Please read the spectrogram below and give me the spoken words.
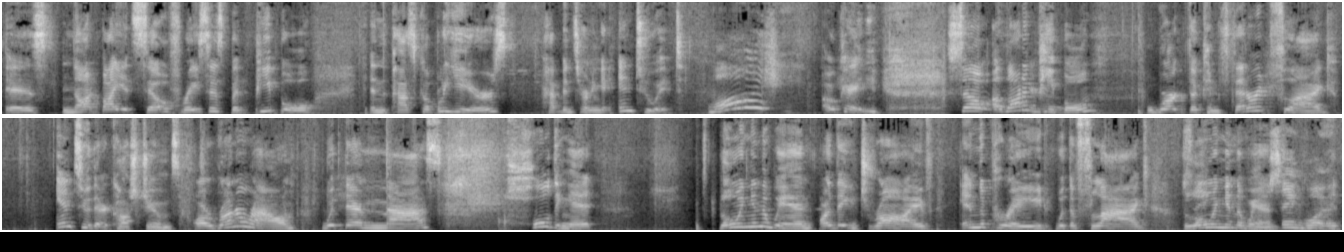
is not by itself racist, but people in the past couple of years have been turning it into it. Why? Okay, so a lot of people work the Confederate flag into their costumes or run around with their mask holding it blowing in the wind or they drive in the parade with the flag blowing in the wind Saying what?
